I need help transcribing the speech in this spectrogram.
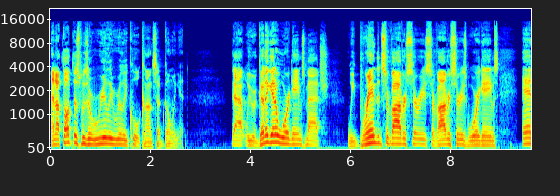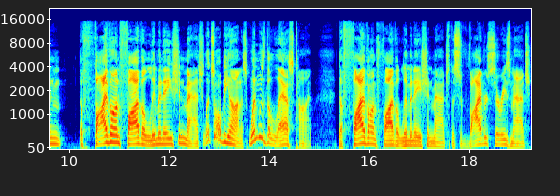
And I thought this was a really, really cool concept going in. That we were going to get a War Games match. We branded Survivor Series, Survivor Series War Games. And the five on five elimination match, let's all be honest. When was the last time the five on five elimination match, the Survivor Series match,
